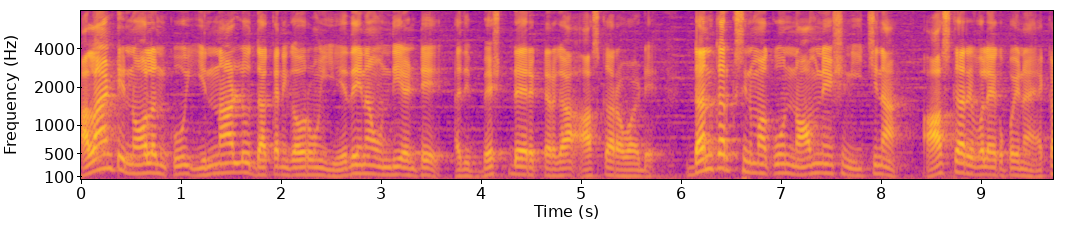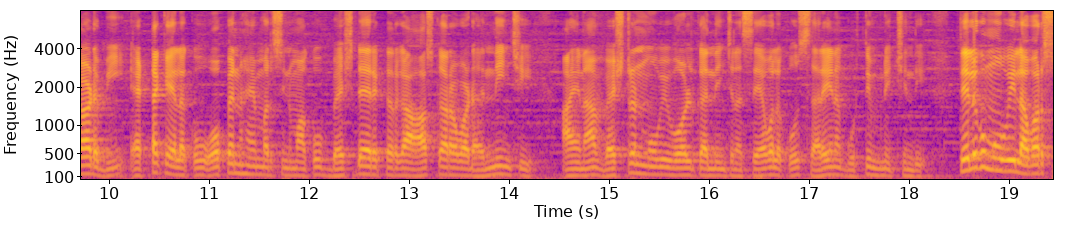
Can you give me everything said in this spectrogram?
అలాంటి నోలన్కు ఇన్నాళ్ళు దక్కని గౌరవం ఏదైనా ఉంది అంటే అది బెస్ట్ డైరెక్టర్గా ఆస్కార్ అవార్డే. డన్కర్క్ సినిమాకు నామినేషన్ ఇచ్చినా ఆస్కార్ ఇవ్వలేకపోయిన అకాడమీ ఎట్టకేలకు ఓపెన్ హైమర్ సినిమాకు బెస్ట్ డైరెక్టర్గా ఆస్కార్ అవార్డు అందించి ఆయన వెస్ట్రన్ మూవీ వరల్డ్కి అందించిన సేవలకు సరైన గుర్తింపునిచ్చింది. తెలుగు మూవీ లవర్స్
